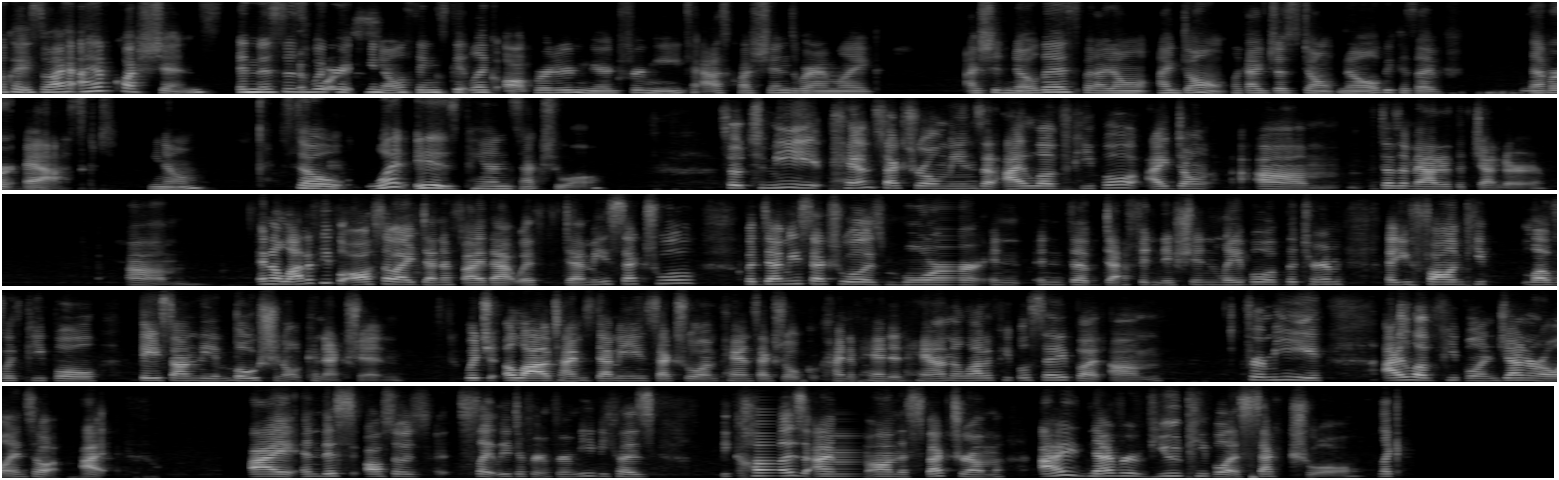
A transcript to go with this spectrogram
okay so i, I have questions and this is Of where course. you know things get like awkward and weird for me to ask questions where i'm like i should know this but i don't i don't like i just don't know because i've never asked you know so what is pansexual So to me, pansexual means that I love people. I don't. Um, it doesn't matter the gender. Um, and a lot of people also identify that with demisexual, but demisexual is more in in the definition label of the term that you fall in pe- love with people based on the emotional connection, which a lot of times demisexual and pansexual kind of hand in hand. A lot of people say, but um, for me, I love people in general, and so I, I, and this also is slightly different for me because, because I'm on the spectrum, I never viewed people as sexual. Like,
